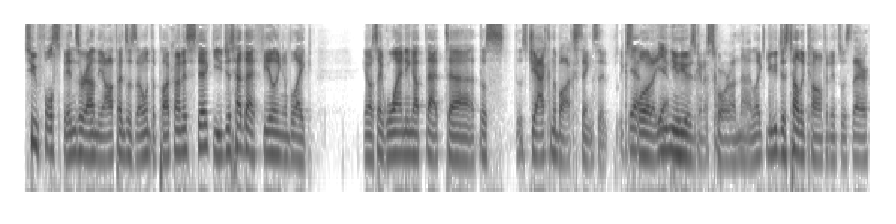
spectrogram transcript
two full spins around the offensive zone with the puck on his stick, you just had that feeling of like, you know, it's like winding up that uh, those those jack in the box things that explode. yeah. You knew he was going to score on that. Like you could just tell the confidence was there.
